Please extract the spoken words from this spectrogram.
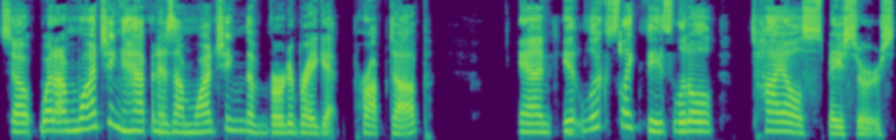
So, what I'm watching happen is I'm watching the vertebrae get propped up, and it looks like these little tile spacers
